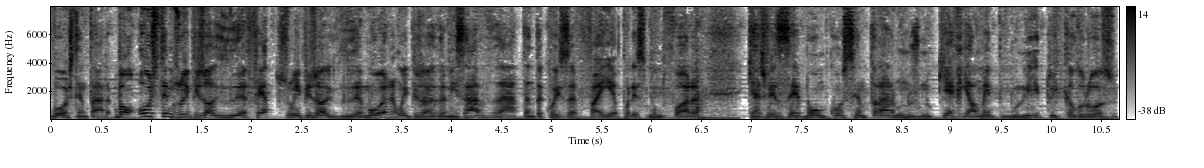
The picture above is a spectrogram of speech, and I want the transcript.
Vou hoje tentar. Bom, hoje temos um episódio de afetos, um episódio de amor, um episódio de amizade. Há tanta coisa feia por esse mundo fora que às vezes é bom concentrarmos-nos no que é realmente bonito e caloroso.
